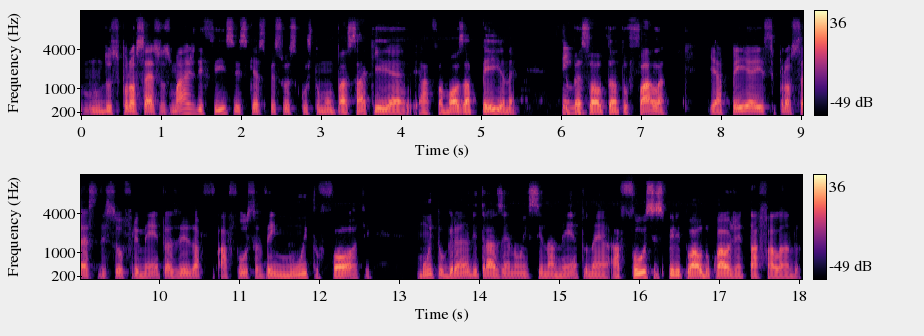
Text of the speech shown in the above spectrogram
um dos processos mais difíceis que as pessoas costumam passar, que é a famosa peia, né? Que o pessoal tanto fala, que a peia é esse processo de sofrimento, às vezes a, a força vem muito forte, muito grande, trazendo um ensinamento, né? A força espiritual do qual a gente está falando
